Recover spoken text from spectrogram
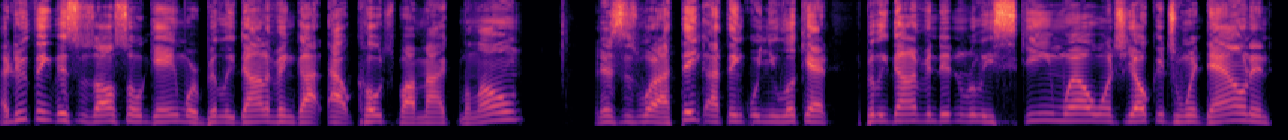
I do think this was also a game where Billy Donovan got outcoached by Mike Malone. This is what I think. I think when you look at Billy Donovan didn't really scheme well once Jokic went down, and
